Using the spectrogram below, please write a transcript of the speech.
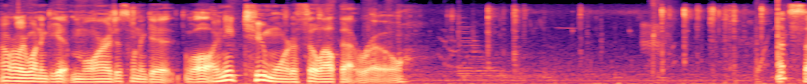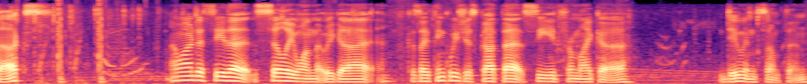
I don't really want to get more. I just want to get. Well, I need two more to fill out that row. That sucks. I wanted to see that silly one that we got, because I think we just got that seed from, like, a... doing something.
